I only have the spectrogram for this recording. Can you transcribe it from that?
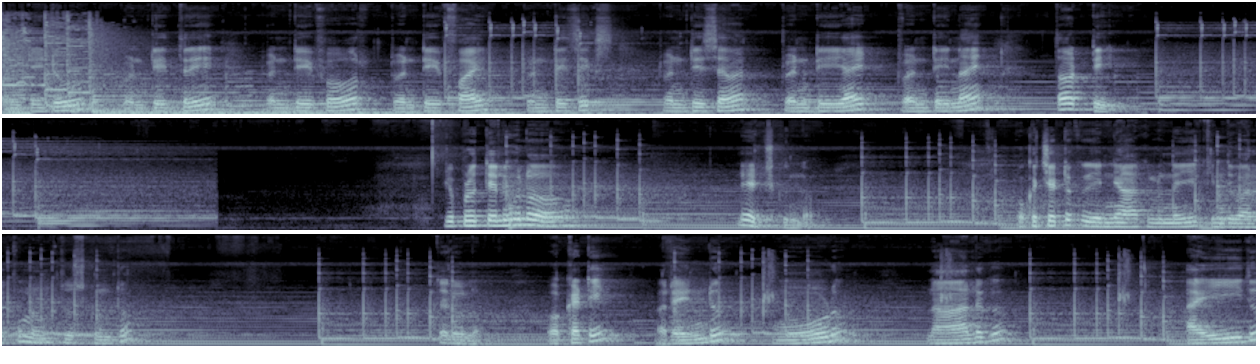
Twenty two twenty three twenty four twenty five twenty six twenty seven twenty eight twenty nine thirty ఇప్పుడు తెలుగులో నేర్చుకుందాం ఒక చెట్టుకు ఎన్ని ఆకులు ఉన్నాయి కింది వరకు మనం చూసుకుంటూ తెలుగులో ఒకటి రెండు మూడు నాలుగు ఐదు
